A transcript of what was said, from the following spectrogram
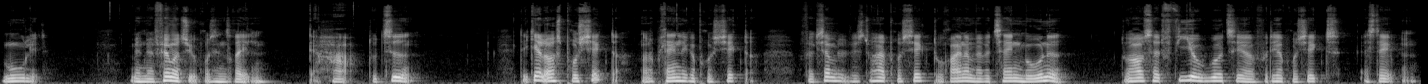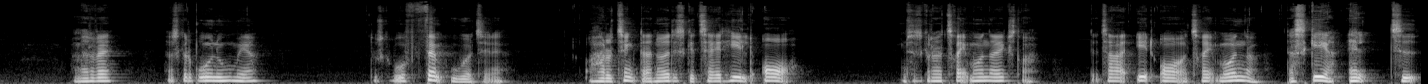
muligt. Men med 25% reglen, der har du tiden. Det gælder også projekter, når du planlægger projekter. For eksempel, hvis du har et projekt, du regner med at tage en måned, du har afsat fire uger til at få det her projekt af stablen. Men ved du hvad? Så skal du bruge en uge mere. Du skal bruge fem uger til det. Og har du tænkt dig, at noget det skal tage et helt år, så skal du have tre måneder ekstra. Det tager et år og tre måneder. Der sker altid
